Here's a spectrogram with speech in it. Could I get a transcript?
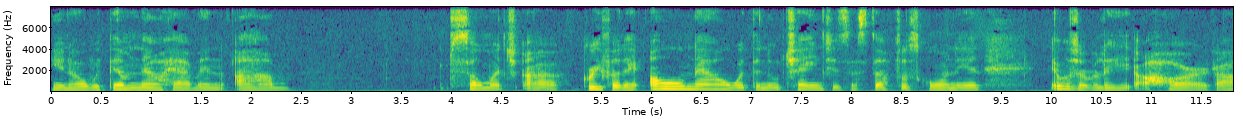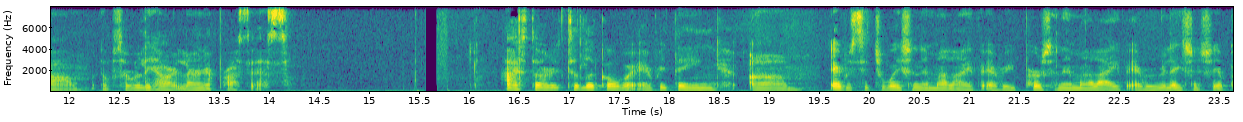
you know, with them now having um, so much uh, grief of their own now, with the new changes and stuff that's going in it was a really hard um, it was a really hard learning process. I started to look over everything um, every situation in my life every person in my life every relationship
